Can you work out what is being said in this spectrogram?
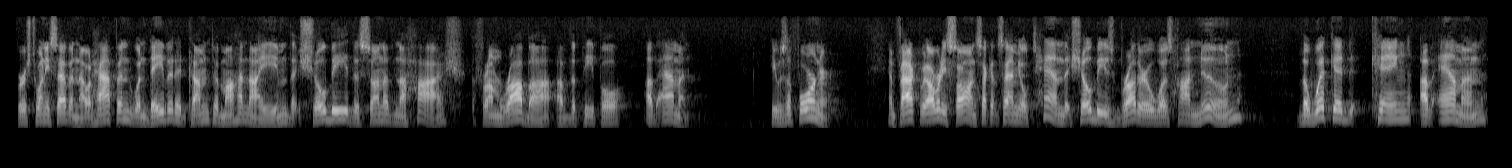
Verse 27 Now it happened when David had come to Mahanaim that Shobi the son of Nahash from Rabbah of the people of Ammon. He was a foreigner. In fact, we already saw in 2 Samuel 10 that Shobi's brother was Hanun, the wicked king of Ammon,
